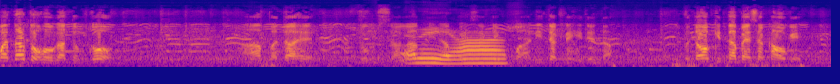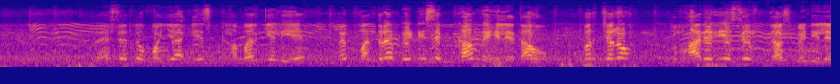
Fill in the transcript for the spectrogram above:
पता तो होगा तुमको। हाँ पता है। तुम साला अरे बिना पैसे के पानी तक नहीं देता। बताओ कितना पैसा खाओगे? वैसे तो भैया इस खबर के लिए मैं पंद्रह पेटी से कम नहीं लेता हूँ। पर चलो तुम्हारे लिए सिर्फ़ दस पेटी ले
